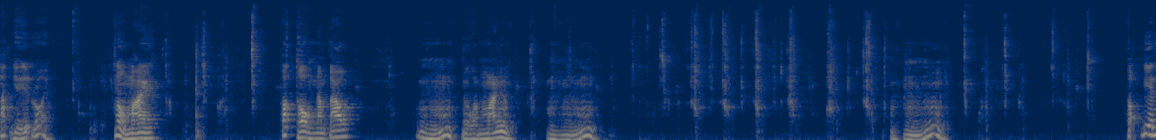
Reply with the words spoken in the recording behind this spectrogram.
ผักเยอะๆร้อยหน่อไม้ฟักทองน้ำเต้าอือหือมีความมัน อือหืออืมตอกเดียน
